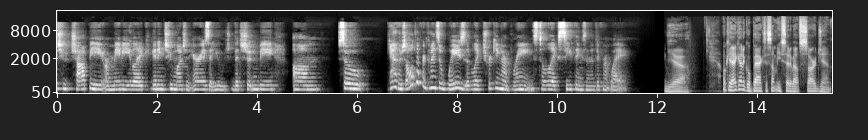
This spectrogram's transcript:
too choppy or maybe like getting too much in areas that you that shouldn't be. Um, so yeah, there's all different kinds of ways of like tricking our brains to like see things in a different way. Yeah. Okay, I got to go back to something you said about Sargent.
